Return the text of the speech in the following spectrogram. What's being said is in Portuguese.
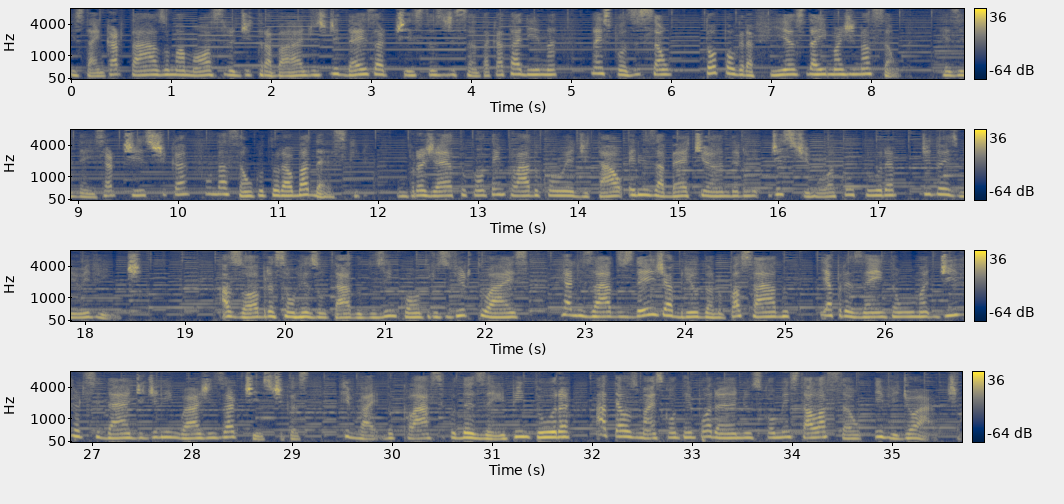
Está em cartaz uma mostra de trabalhos de 10 artistas de Santa Catarina na exposição Topografias da Imaginação, Residência Artística, Fundação Cultural Badesc, um projeto contemplado com o edital Elizabeth Anderle de Estímulo à Cultura de 2020. As obras são resultado dos encontros virtuais realizados desde abril do ano passado e apresentam uma diversidade de linguagens artísticas, que vai do clássico desenho e pintura até os mais contemporâneos, como instalação e videoarte.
